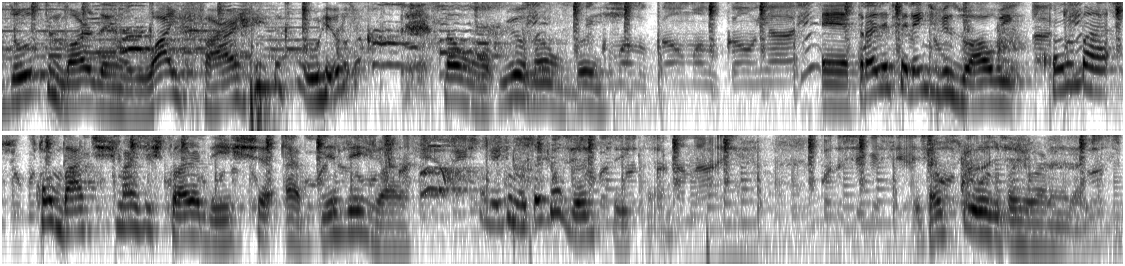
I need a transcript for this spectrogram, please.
Duty Modern Wi-Fi. Will. Não, Will não, dois. É, traz excelente visual e comba combates, mas a história deixa a desejar. O amigo meu tá jogando isso aí, cara. Ele tá ansioso pra jogar, na verdade. Lance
